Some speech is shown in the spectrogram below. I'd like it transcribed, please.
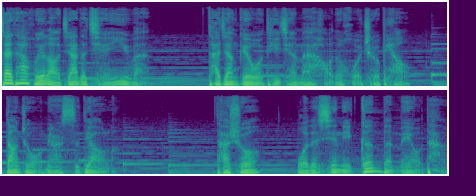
在他回老家的前一晚，他将给我提前买好的火车票，当着我面撕掉了。他说我的心里根本没有他，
